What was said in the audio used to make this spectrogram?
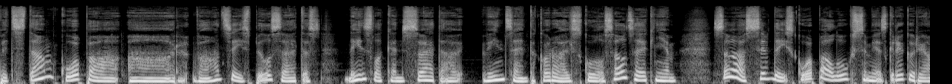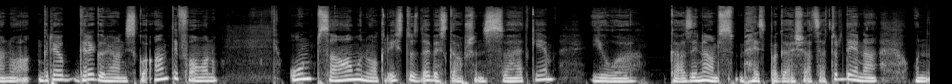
pēc tam kopā ar Vācijas pilsētas Dīnslakenes svētā Vincenta korāļa skolas audzēkņiem savās sirdīs kopā lūksimies Gre, Gregoriānisko antifonu un psalmu no Kristus debeskāpšanas svētkiem, jo, kā zināms, mēs pagājušā ceturtdienā un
